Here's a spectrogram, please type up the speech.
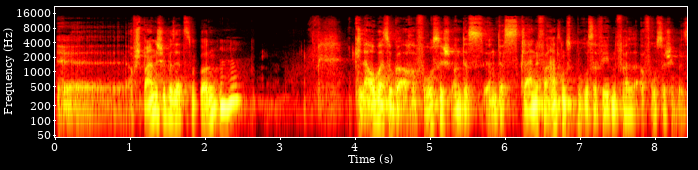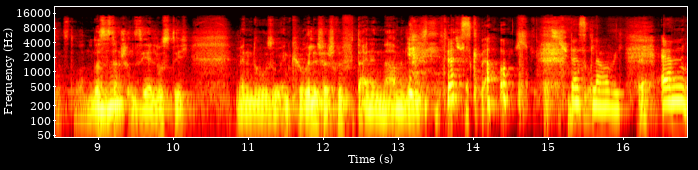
äh, auf Spanisch übersetzt worden. Mhm glaube sogar auch auf Russisch und das, und das kleine Verhandlungsbuch ist auf jeden Fall auf Russisch übersetzt worden. Und das mhm. ist dann schon sehr lustig, wenn du so in kyrillischer Schrift deinen Namen liest. das glaube ich. Das, das glaube ich. Ja. Ähm,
